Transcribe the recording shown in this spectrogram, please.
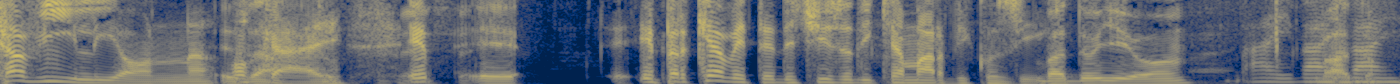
Cavillion. Esatto. Ok. E, e, e, perché avete deciso di chiamarvi così? Vado io? Vai, vai, Vado. vai.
